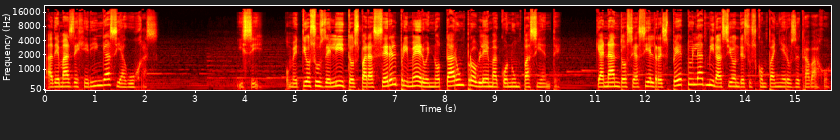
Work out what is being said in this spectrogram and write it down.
además de jeringas y agujas. Y sí, cometió sus delitos para ser el primero en notar un problema con un paciente, ganándose así el respeto y la admiración de sus compañeros de trabajo.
